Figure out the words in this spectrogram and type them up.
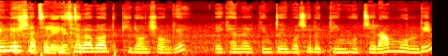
চলে পড়ে এসেছি গেছে। কিরণ সঙ্গে। এখানে কিন্তু এবছরের থিম হচ্ছে রাম মন্দির।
